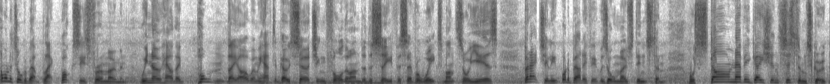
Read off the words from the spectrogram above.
I want to talk about black boxes for a moment. We know how important they are when we have to go searching for them under the sea for several weeks, months, or years. But actually, what about if it was almost instant? Well, Star Navigation Systems Group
